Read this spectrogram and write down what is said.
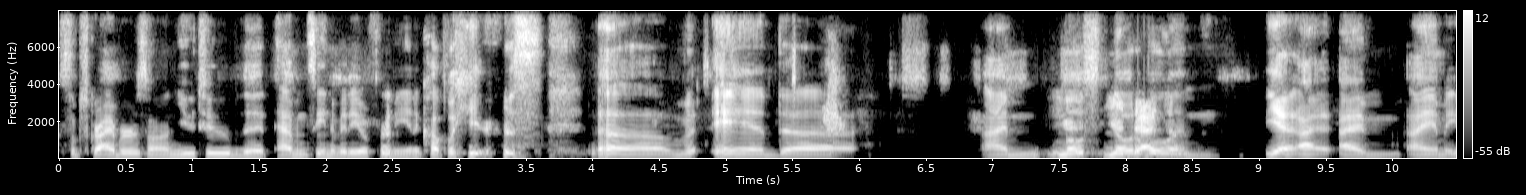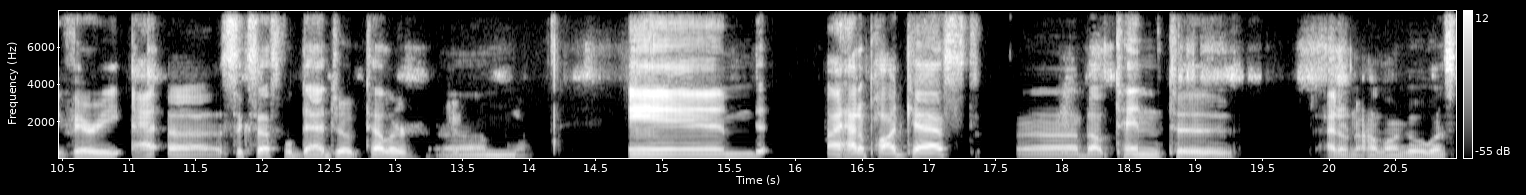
subscribers on YouTube that haven't seen a video from me in a couple of years. Um, and uh, I'm most Your notable in yeah, I, I'm I am a very uh, successful dad joke teller, um, and I had a podcast uh, about ten to I don't know how long ago it was,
